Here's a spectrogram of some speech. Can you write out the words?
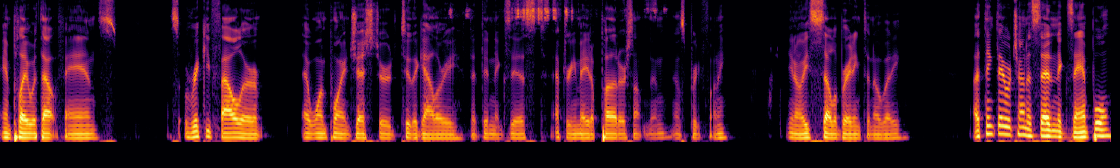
and play without fans. So Rickie Fowler at one point gestured to the gallery that didn't exist after he made a putt or something. That was pretty funny. You know, he's celebrating to nobody. I think they were trying to set an example.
